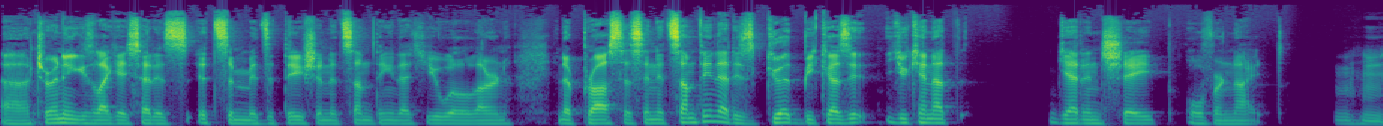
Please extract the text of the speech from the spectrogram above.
uh, training is like I said, it's it's a meditation. It's something that you will learn in the process, and it's something that is good because it you cannot get in shape overnight. hmm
